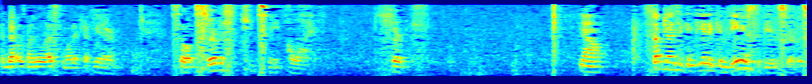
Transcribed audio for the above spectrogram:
And that was my little Eskimo that kept me there. So service keeps me alive. Service. Now, sometimes it can be an inconvenience to be in service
